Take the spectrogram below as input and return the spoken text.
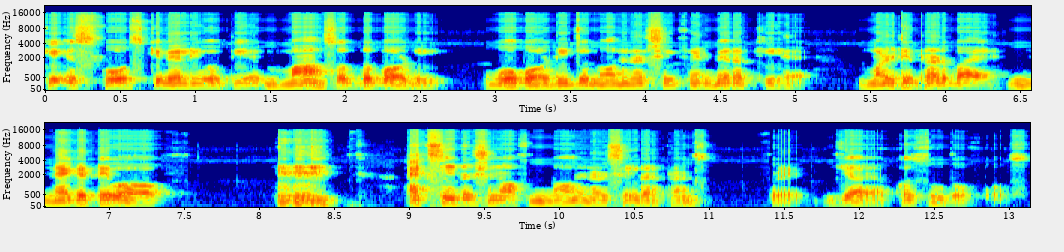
कि इस फोर्स की वैल्यू होती है मास ऑफ़ द बॉडी वो बॉडी जो नॉन इनर्शियल फ्रेम में रखी है multiplied by negative of acceleration of non inertial reference frame ये आया आपका सूट ऑफ़ फोर्स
